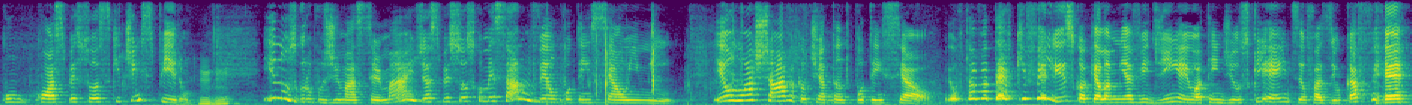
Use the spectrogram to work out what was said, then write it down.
com, com as pessoas que te inspiram. uhum. E nos grupos de mastermind, as pessoas começaram a ver um potencial em mim. Eu não achava que eu tinha tanto potencial. Eu estava até que feliz com aquela minha vidinha. Eu atendia os clientes, eu fazia o café,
